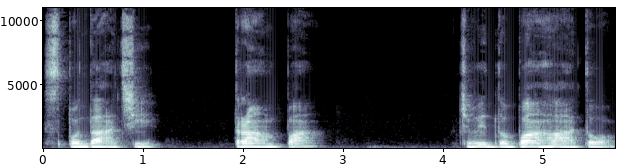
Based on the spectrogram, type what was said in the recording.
з подачі Трампа, очевидно, багато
